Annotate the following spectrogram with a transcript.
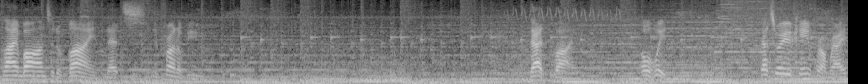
climb onto the vine that's in front of you. That vine. Oh, wait. That's where you came from, right?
